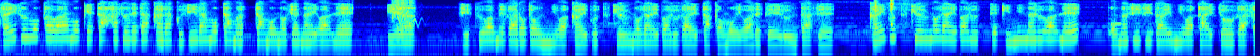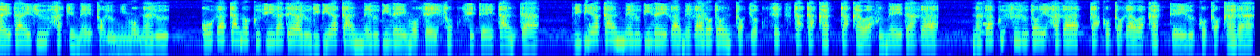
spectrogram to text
サイズもパワーも桁外れだからクジラも溜まったものじゃないわね。いや、実はメガロドンには怪物級のライバルがいたとも言われているんだぜ。怪物級のライバルって気になるわね。同じ時代には体長が最大18メートルにもなる、大型のクジラであるリビアタンメルビレイも生息していたんだ。リビアタンメルビレイがメガロドンと直接戦ったかは不明だが、長く鋭い歯があったことが分かっていることから、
